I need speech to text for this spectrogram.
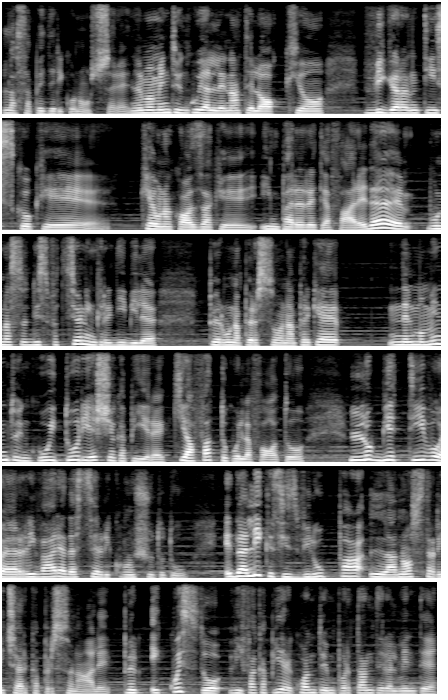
la sapete riconoscere. Nel momento in cui allenate l'occhio, vi garantisco che che è una cosa che imparerete a fare ed è una soddisfazione incredibile per una persona perché nel momento in cui tu riesci a capire chi ha fatto quella foto, l'obiettivo è arrivare ad essere riconosciuto tu. È da lì che si sviluppa la nostra ricerca personale per, e questo vi fa capire quanto è importante realmente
